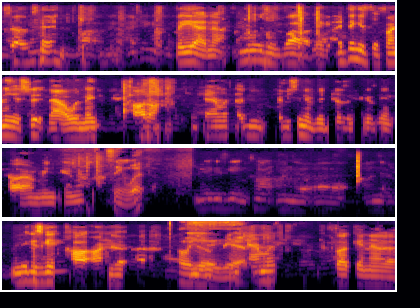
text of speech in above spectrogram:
So then, but yeah, no, cameras is wild. Like I think it's the funniest shit now when they get caught on cameras. Have you have you seen the videos of niggas getting caught on ring cameras? Seen what? Niggas getting caught on the uh, niggas getting caught on the uh, Oh the yeah, ring yeah. cameras. Fucking uh,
